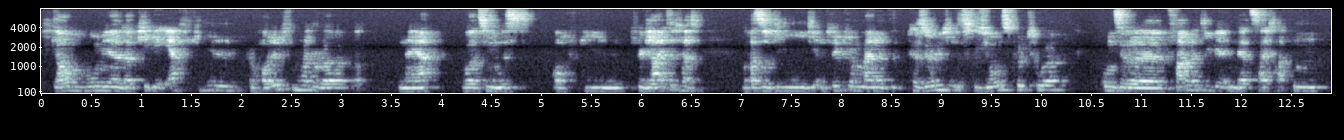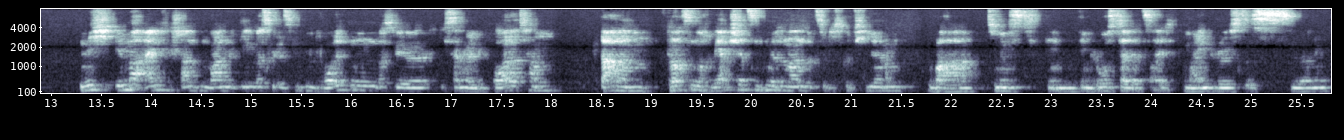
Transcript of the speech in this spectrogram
ich glaube, wo mir der PGR viel geholfen hat oder, naja, wo er zumindest auch viel begleitet hat, war so die, die Entwicklung meiner persönlichen Diskussionskultur unsere Pfarrer, die wir in der Zeit hatten, nicht immer einverstanden waren mit dem, was wir jetzt gut wollten, was wir, ich sage mal, gefordert haben. Daran trotzdem noch wertschätzend miteinander zu diskutieren, war zumindest den, den Großteil der Zeit mein größtes Learning.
